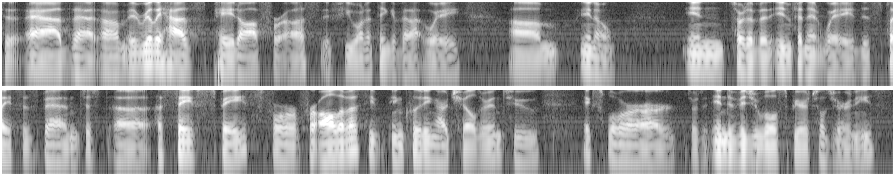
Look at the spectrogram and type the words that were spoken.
to add that um, it really has paid off for us, if you want to think of it that way. Um, you know, in sort of an infinite way, this place has been just a, a, safe space for, for all of us, including our children, to explore our sort of individual spiritual journeys.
